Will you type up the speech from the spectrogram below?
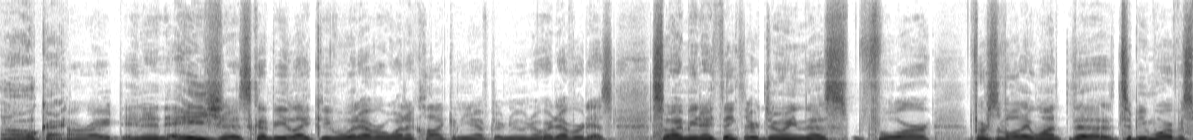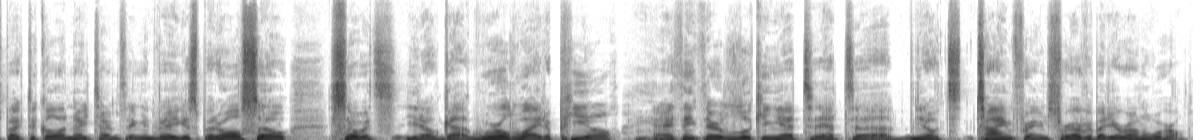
Oh, okay. All right. And in Asia, it's going to be like whatever, one o'clock in the afternoon or whatever it is. So, I mean, I think they're doing this for, first of all, they want the to be more of a spectacle, a nighttime thing in Vegas, but also so it's, you know, got worldwide appeal. And I think they're looking at, at uh, you know, t- time frames for everybody around the world.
